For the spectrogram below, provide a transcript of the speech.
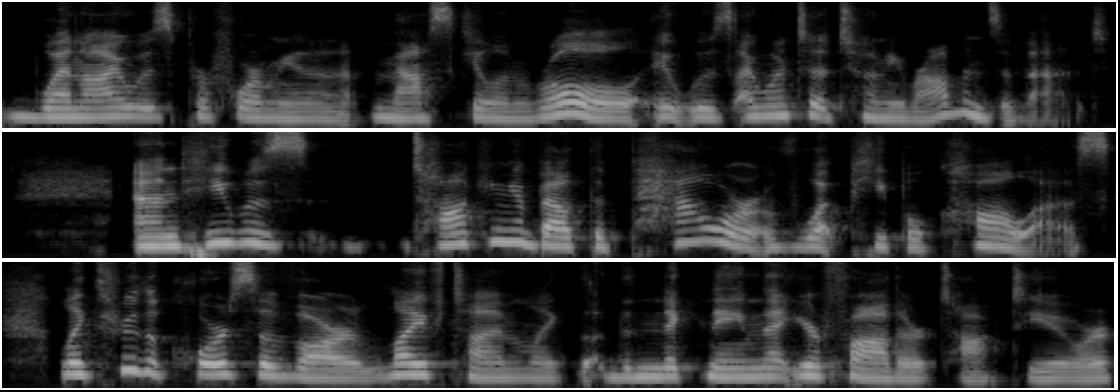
when I was performing a masculine role, it was I went to a Tony Robbins event and he was talking about the power of what people call us like through the course of our lifetime like the, nickname that your father talked to you or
